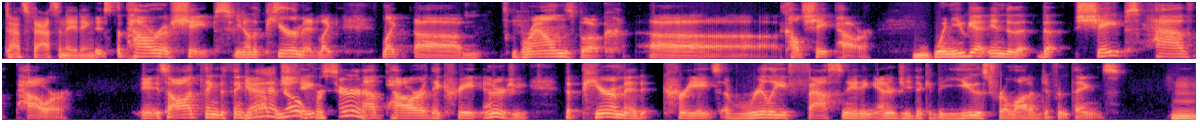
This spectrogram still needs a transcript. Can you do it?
That's fascinating. It's the power of shapes. You know, the pyramid, like like um, Brown's book uh, called Shape Power. Hmm. When you get into the the shapes have power. It's an odd thing to think yeah, about. but no, shapes for sure. have power. They create energy. The pyramid creates a really fascinating energy that can be used for a lot of different things. Hmm.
